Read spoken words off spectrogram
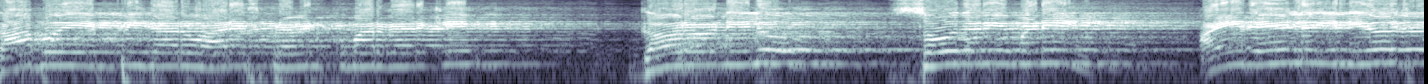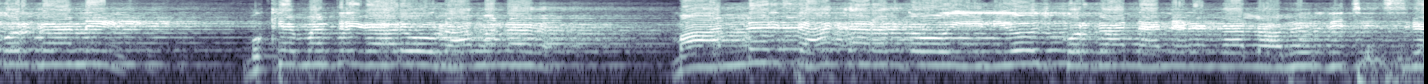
కాబోయే ఎంపీ గారు ఆర్ఎస్ ప్రవీణ్ కుమార్ గారికి. గౌరవనీయులు సోదరిమణి ఐదేళ్ళు ఈ నియోజకవర్గాన్ని ముఖ్యమంత్రి గారు రామన్న మా అందరి సహకారంతో ఈ నియోజకవర్గాన్ని అన్ని రంగాల్లో అభివృద్ధి చేసిన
